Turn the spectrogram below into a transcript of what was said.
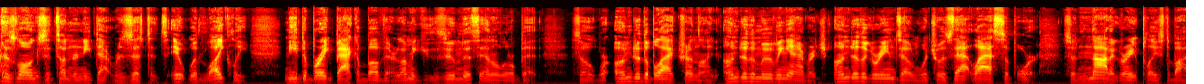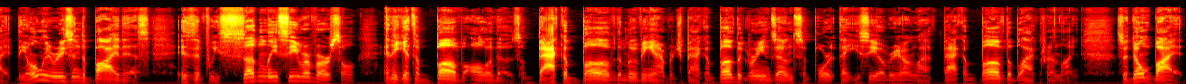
as long as it's underneath that resistance. It would likely need to break back above there. Let me zoom this in a little bit. So we're under the black trend line, under the moving average, under the green zone, which was that last support. So not a great place to buy it. The only reason to buy this is if we suddenly see reversal and it gets above all of those. So back above the moving average, back above the green zone support that you see over here on the left, back above the black trend line. So don't buy it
